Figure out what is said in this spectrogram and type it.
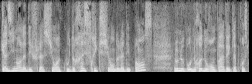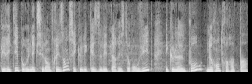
quasiment la déflation à coup de restriction de la dépense, nous ne renouerons pas avec la prospérité pour une excellente raison, c'est que les caisses de l'État resteront vides et que l'impôt ne rentrera pas.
